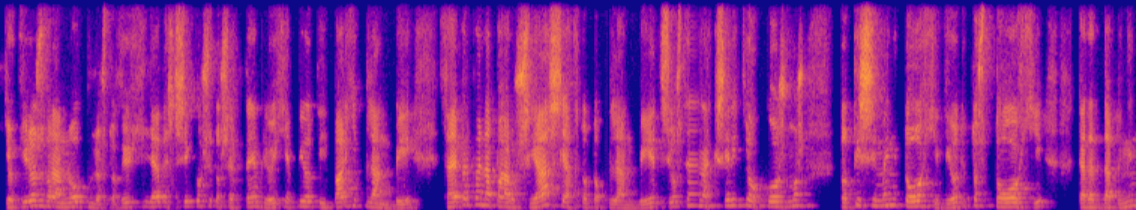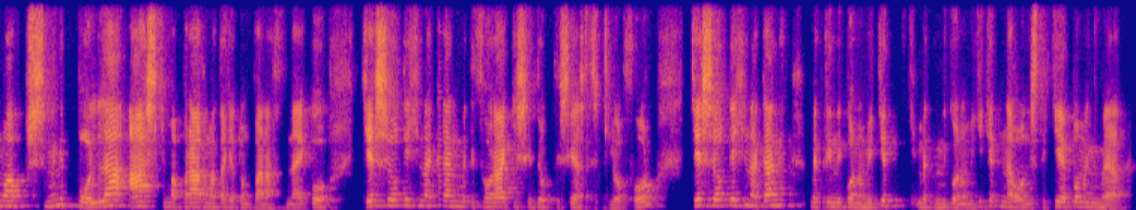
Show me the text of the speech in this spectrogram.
και ο κύριος Βρανόπουλος το 2020 το Σεπτέμβριο είχε πει ότι υπάρχει Plan B, θα έπρεπε να παρουσιάσει αυτό το Plan B έτσι ώστε να ξέρει και ο κόσμος το τι σημαίνει το όχι, διότι το, το όχι, κατά την ταπεινή μου άποψη, σημαίνει πολλά άσχημα πράγματα για τον Παναθηναϊκό και σε ό,τι έχει να κάνει με τη θωράκιση ιδιοκτησίας της λεωφόρου και σε ό,τι έχει να κάνει με την οικονομική, με την οικονομική και την αγωνιστική επόμενη μέρα.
